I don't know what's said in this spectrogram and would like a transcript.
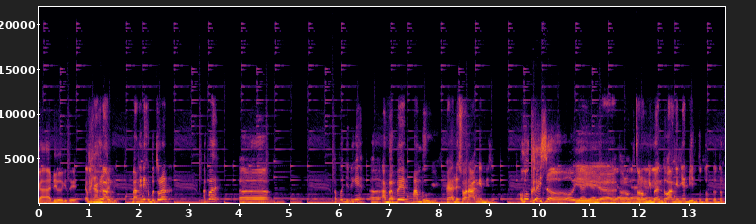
Gak adil gitu ya. Nah, bang, bang ini kebetulan apa? eh apa jadinya eh, abape mambu gitu. Kayak ada suara angin di situ. Oh kok iso? Oh iya iya iya. iya, tolong iya, tolong iya, dibantu anginnya ditutup-tutup.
